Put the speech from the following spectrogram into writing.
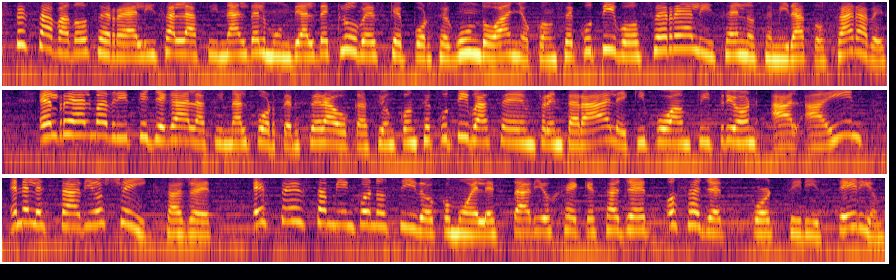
Este sábado se realiza la final del Mundial de Clubes que por segundo año consecutivo se realiza en los Emiratos Árabes. El Real Madrid que llega a la final por tercera ocasión consecutiva se enfrentará al equipo anfitrión Al Ain en el estadio Sheikh Zayed. Este es también conocido como el Estadio Jeque Zayed o Zayed Sport City Stadium.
